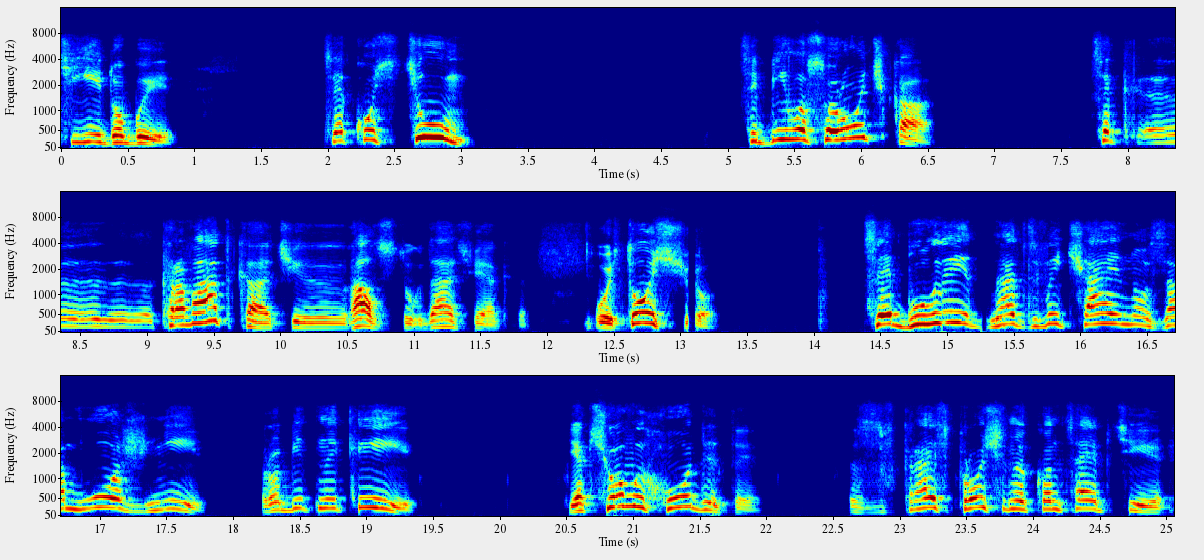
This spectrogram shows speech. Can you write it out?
тієї доби. Це костюм, це біла сорочка, це е, краватка чи галстук, да, чи як ось тощо. Це були надзвичайно заможні робітники. Якщо ви ходите з вкрай спрощеної концепції,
